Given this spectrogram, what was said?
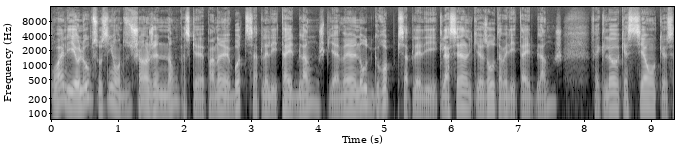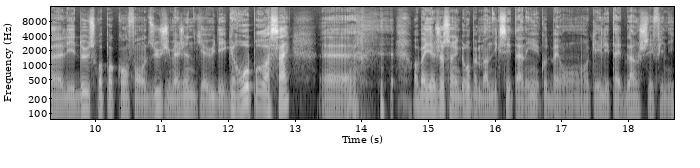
ouais, les Holoops aussi ont dû changer de nom parce que pendant un bout, ils s'appelaient les Têtes Blanches. Puis il y avait un autre groupe qui s'appelait les Classels, qui eux autres avaient les Têtes Blanches. Fait que là, question que les deux soient pas confondus, j'imagine qu'il y a eu des gros procès euh, oh, ben, il y a juste un groupe à un moment donné qui s'est tanné. Écoute, ben, OK, les têtes blanches, c'est fini.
